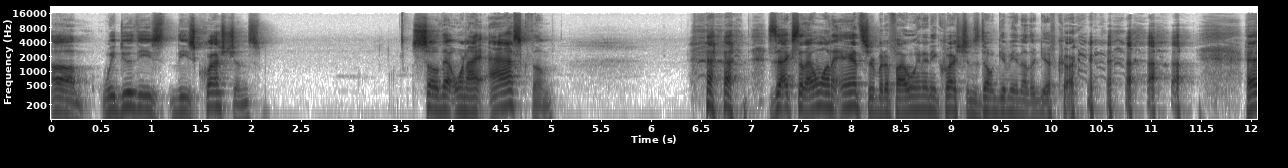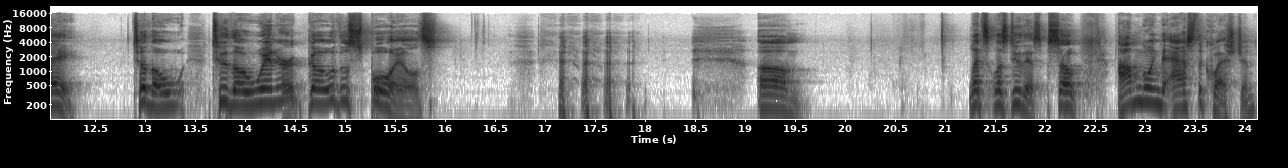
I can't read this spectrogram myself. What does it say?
Um, we do these these questions so that when I ask them, Zach said, I want to answer, but if I win any questions, don't give me another gift card. hey, to the to the winner go the spoils. um let's let's do this. So I'm going to ask the question.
